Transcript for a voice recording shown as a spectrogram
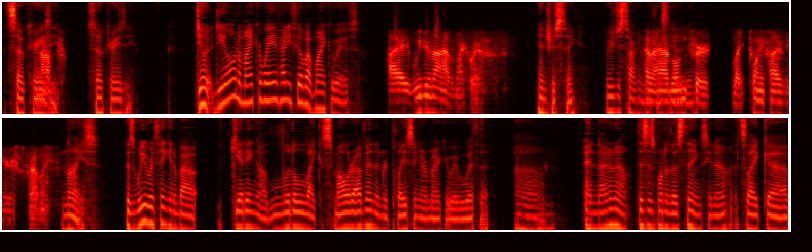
It's so crazy, so crazy. Do you, do you own a microwave? How do you feel about microwaves? I we do not have a microwave. Interesting. We were just talking about Haven't this had one for like 25 years, probably. Nice. Because we were thinking about getting a little like smaller oven and replacing our microwave with it. Um, and I don't know. This is one of those things, you know. It's like uh,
